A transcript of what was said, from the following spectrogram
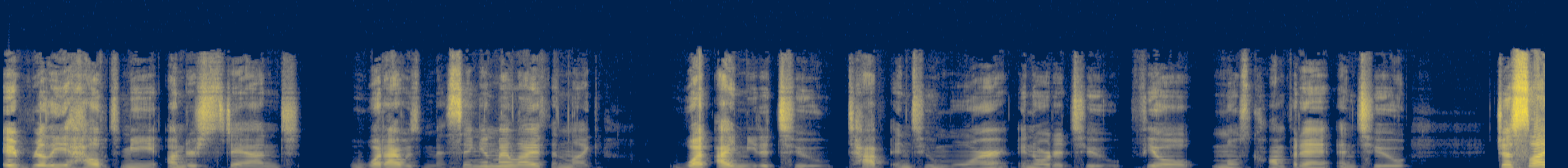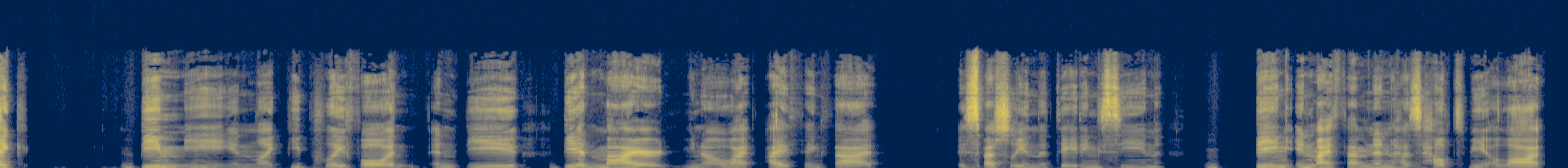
it really helped me understand what I was missing in my life and like what I needed to tap into more in order to feel most confident and to just like be me and like be playful and, and be be admired, you know? I I think that especially in the dating scene, being in my feminine has helped me a lot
